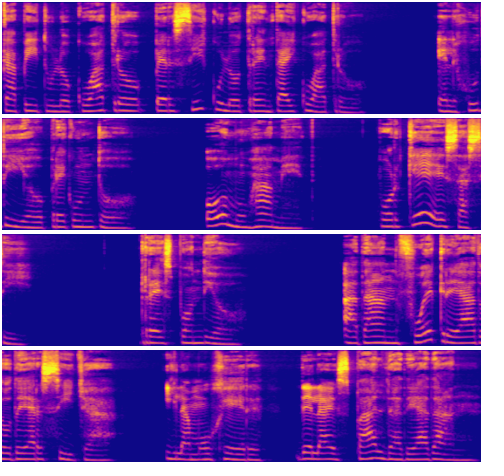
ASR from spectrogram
capítulo 4, versículo 34. El judío preguntó, Oh Muhammad, ¿por qué es así? Respondió, Adán fue creado de arcilla y la mujer de la espalda de Adán.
